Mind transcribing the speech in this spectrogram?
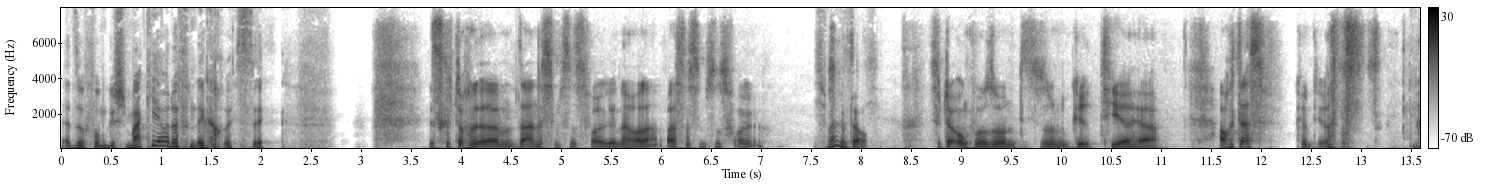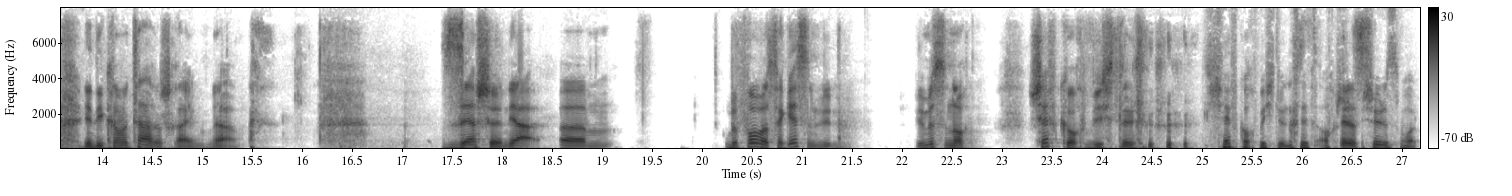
Also vom Geschmack her oder von der Größe? Es gibt doch ähm, da eine Simpsons-Folge, ne? oder? War es eine Simpsons-Folge? Ich weiß es Genau. nicht. Es gibt da irgendwo so ein, so ein Tier her. Auch das könnt ihr uns in die Kommentare schreiben, ja. Sehr schön, ja. Ähm, bevor wir es vergessen, wir, wir müssen noch Chefkoch wichteln. Chefkochwichteln ist jetzt auch ein Yes. schönes Wort.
